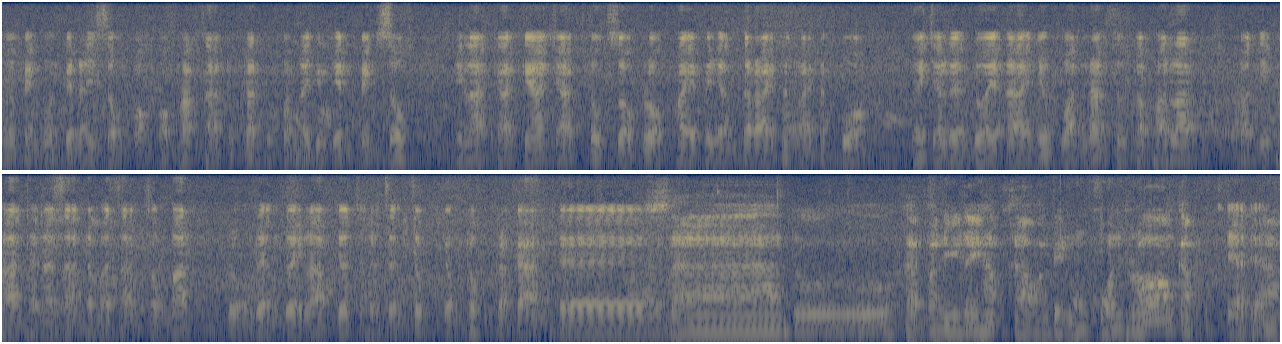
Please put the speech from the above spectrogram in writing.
ให้เป็นบุญเป็นอานิสงส์ปกปกรักษาทุกท่านทุกคนได้อยู่เย็นเป็นสุขนิราชกาดแก้วจากทุกโศกโรคภัยพยันตรายทั้งหลายทั้งปวงเพื่อเจริญด้วยอายุวันนะสุขภาลักปฏิภาณธนสารธรรมสารสมบัติรุ่งเรืองด้วยลาบยศเสริญเสริญสุขจงทุกประการเถิดสาธุ ครับวันนี้ได้รับข่าวอันเป็นมงคลพร้อมกับเดี๋ยวเดี๋ยวครับ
